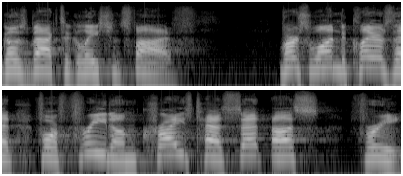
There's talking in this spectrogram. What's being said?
goes back to Galatians 5. Verse 1 declares that for freedom, Christ has set us free.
